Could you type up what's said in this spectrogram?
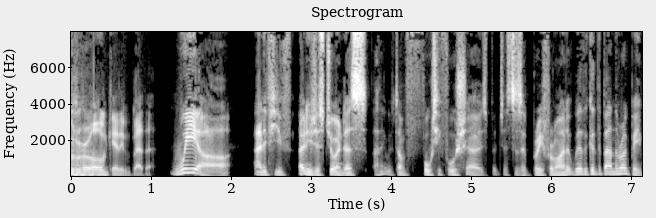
we're all getting better. We are, and if you've only just joined us, I think we've done 44 shows, but just as a brief reminder, we're the Good, the Bad, and the Rugby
